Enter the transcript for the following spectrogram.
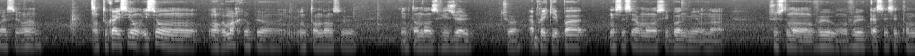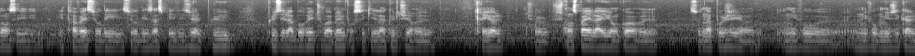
ouais c'est vrai hein. en tout cas ici on ici on, on remarque un peu hein, une tendance euh, une tendance visuelle tu vois après qui est pas nécessairement aussi bonne mais on a justement on veut on veut casser cette tendance et, et travailler sur des sur des aspects visuels plus plus élaborés tu vois même pour ce qui est la culture euh, créole. Je pense pas elle a eu encore euh, son apogée euh, au niveau euh, au niveau musical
